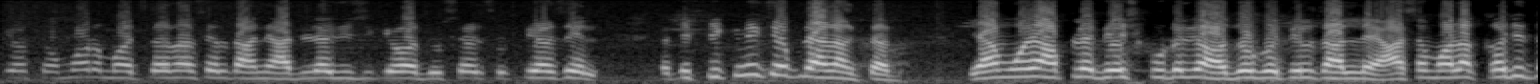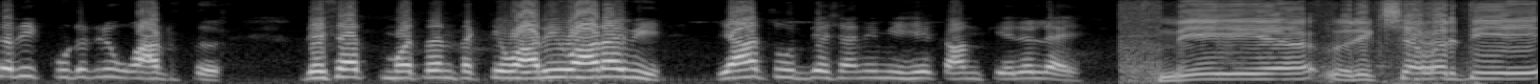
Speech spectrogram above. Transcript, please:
किंवा समोर मतदान असेल तर आणि आदल्या दिवशी किंवा दुसऱ्या सुट्टी असेल तर ते पिकनिकचे प्लॅन लागतात यामुळे आपला देश कुठेतरी अधोगतीला चाललाय. असं मला कधीतरी कुठेतरी वाटतं. देशात मतदान टक्केवारी वाढावी याच उद्देशाने मी हे काम केलेलं आहे. मी रिक्षावरती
